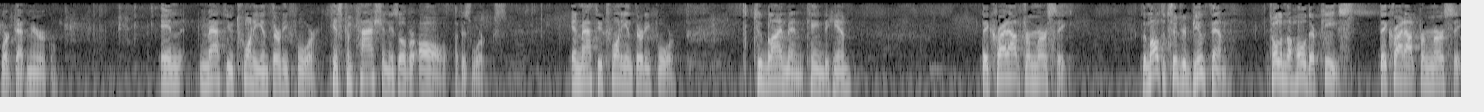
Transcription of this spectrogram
worked that miracle. In Matthew 20 and 34, his compassion is over all of his works. In Matthew 20 and 34, two blind men came to him they cried out for mercy. The multitude rebuked them, told them to hold their peace. They cried out for mercy.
